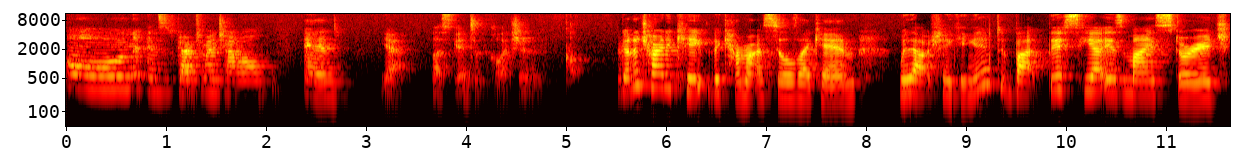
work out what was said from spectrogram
on and subscribe to my channel and yeah let's get into the collection. I'm going to try to keep the camera as still as I can without shaking it but this here is my storage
